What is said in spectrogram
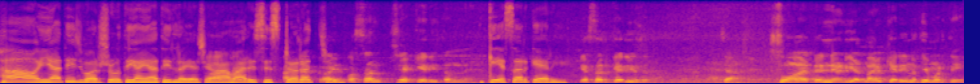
હા અહીંયાથી જ વર્ષોથી અહીંયાથી જ લઈએ છીએ. અમારી સિસ્ટર જ છે. પસંદ છે કેરી તમને? કેસર કેરી. કેસર કેરી છે? અચ્છા. શું એટલે નડિયાદમાં આવી કેરી નથી મળતી?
